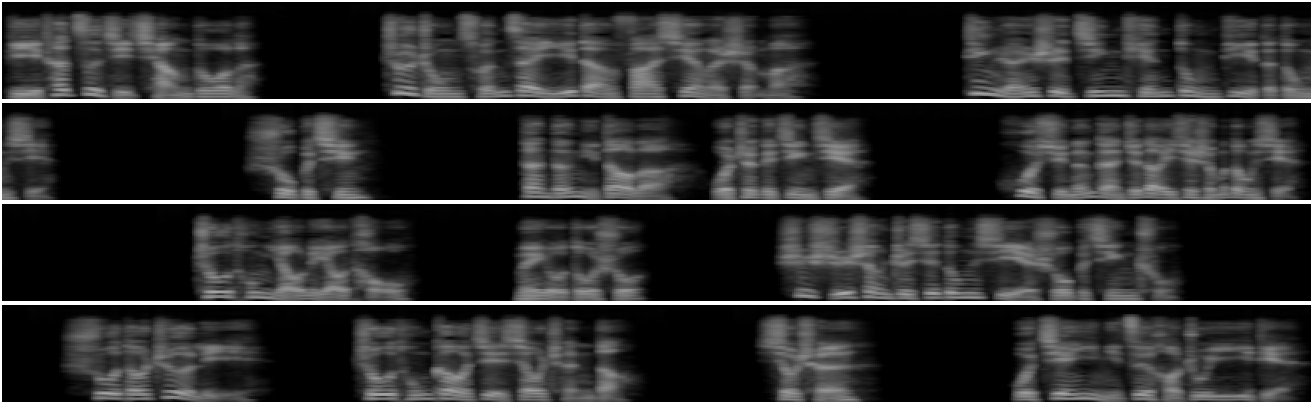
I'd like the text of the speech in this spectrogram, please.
比他自己强多了。这种存在一旦发现了什么，定然是惊天动地的东西。说不清，但等你到了我这个境界，或许能感觉到一些什么东西。周通摇了摇头，没有多说。事实上，这些东西也说不清楚。说到这里，周通告诫萧晨道：“萧晨，我建议你最好注意一点，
